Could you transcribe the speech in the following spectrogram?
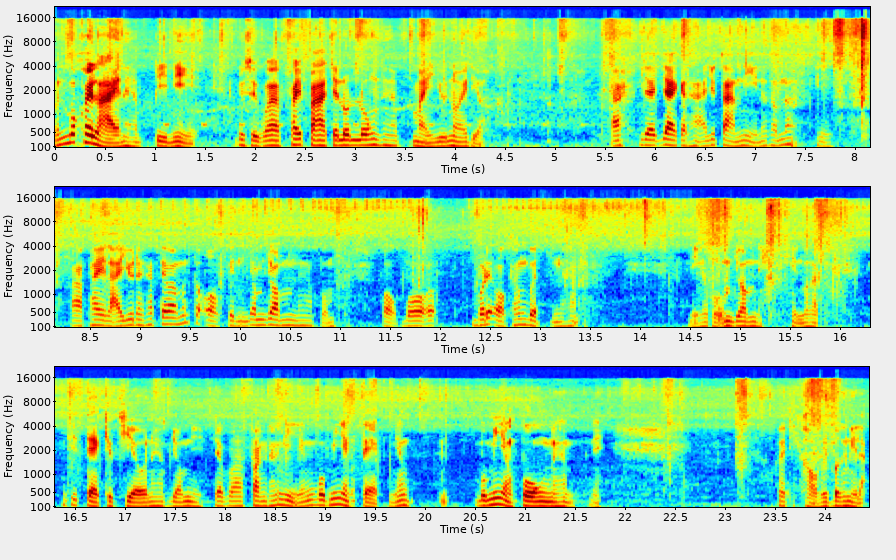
มันไม่ค่อยหลายนะครับ ปีนี้รู้สึกว่าไฟป่าจะลดลงนะครับใหม่อยู่น้อยเดียว อะแยกย้ายกันหาอยู่ตามนี่นะครับเนาะนี่ปลาไผ่หลายอยู่นะครับ แต่ว่ามันก็ออกเป็นย่อมๆนะครับ ผมออกบ่บ่ได้ออกทั้งเบิดนะครับ นี่ครับผมย่อมนี่เห็นไหมครับที่แตกเขียวๆนะครับย่อมนี่แต่ว่าฟังทั้งนี้ยังบ่มีอย่างแตกยังบ่มีอย่างโปร่งนะครับนี่ก็ที่เขาไปเบิ้งนี่แหละ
